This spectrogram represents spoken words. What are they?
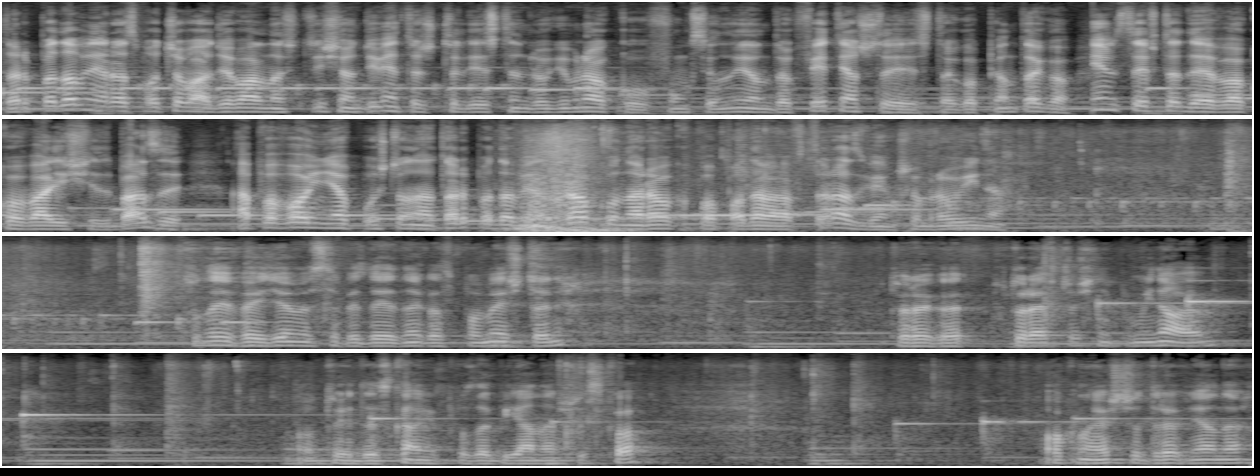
Torpedownia rozpoczęła działalność w 1942 roku, funkcjonując do kwietnia 1945. Niemcy wtedy ewakuowali się z bazy, a po wojnie opuszczona torpedownia z roku na rok popadała w coraz większą ruinę. Tutaj wejdziemy sobie do jednego z pomieszczeń, którego, które wcześniej pominąłem. Mam tutaj deskami pozabijane wszystko. Okno jeszcze drewniane.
